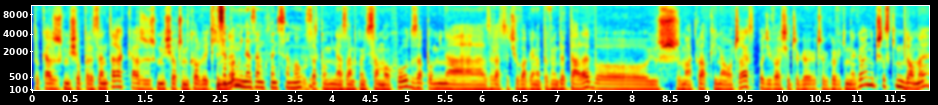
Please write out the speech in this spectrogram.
to każdy myśli o prezentach, każdy myśli o czymkolwiek innym. Zapomina zamknąć samochód. Zapomina zamknąć samochód, zapomina zwracać uwagę na pewne detale, bo już ma klapki na oczach, spodziewa się czego, czegokolwiek innego, i przede wszystkim domy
